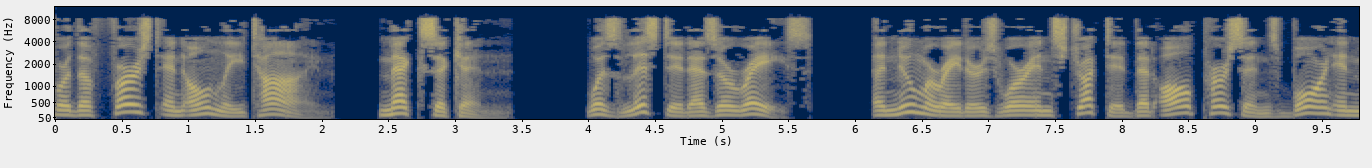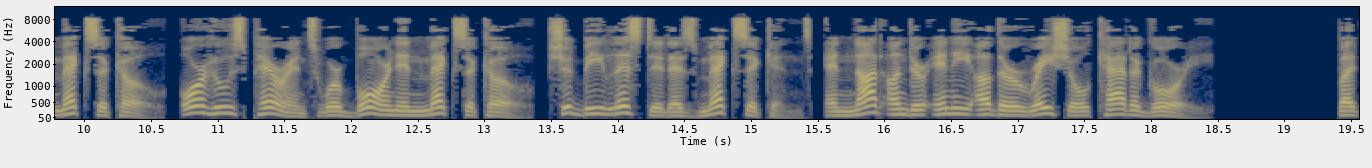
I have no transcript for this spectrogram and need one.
For the first and only time, Mexican was listed as a race. Enumerators were instructed that all persons born in Mexico, or whose parents were born in Mexico, should be listed as Mexicans, and not under any other racial category but,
